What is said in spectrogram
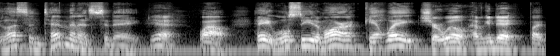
less than ten minutes today. Yeah. Wow. Hey, we'll see you tomorrow. Can't wait. Sure will. Have a good day. Bye.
